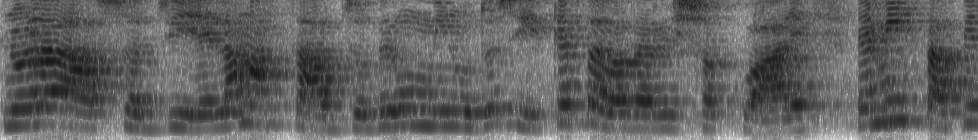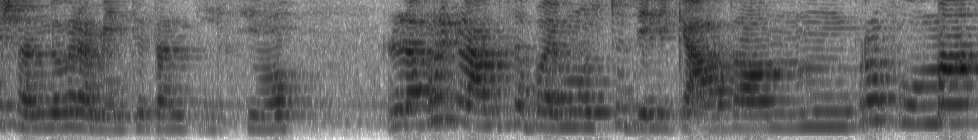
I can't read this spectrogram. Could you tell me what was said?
non la lascio agire la massaggio per un minuto circa e poi vado a risciacquare e mi sta piacendo veramente tantissimo la fragranza poi è molto delicata, mm, profuma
